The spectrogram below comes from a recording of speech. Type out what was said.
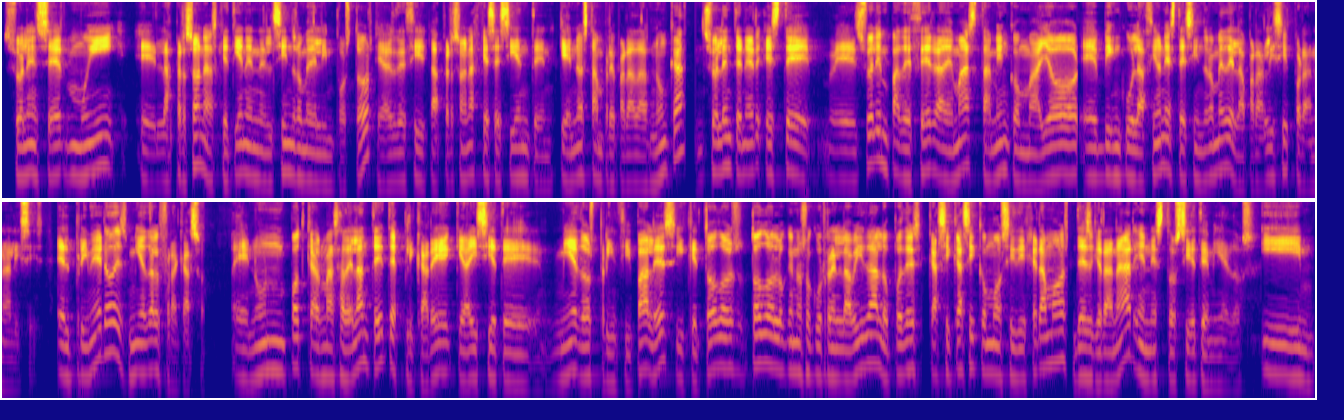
suelen ser muy eh, las personas que tienen el síndrome del impostor, es decir, las personas que se sienten que no están preparadas nunca, suelen tener este, eh, suelen padecer además también con mayor eh, vinculación este síndrome de la parálisis por análisis. El primero es miedo al fracaso. En un podcast más adelante te explicaré que hay siete miedos principales y que todos, todo lo que nos ocurre en la vida lo puedes casi casi como si dijéramos desgranar en estos siete miedos. Y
